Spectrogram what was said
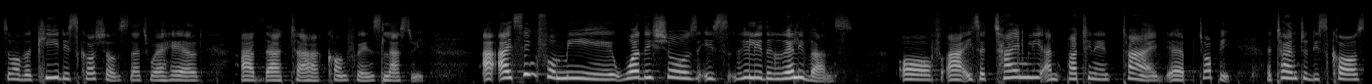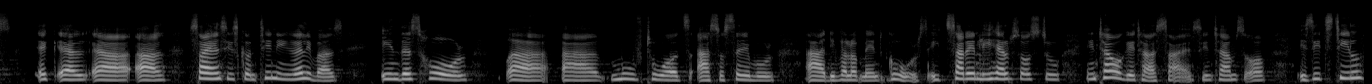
some of the key discussions that were held at that uh, conference last week. I, I think for me, what it shows is really the relevance of, uh, it's a timely and pertinent time, uh, topic, a time to discuss uh, uh, uh science's continuing relevance in this whole move towards our sustainable uh, development goals. It certainly helps us to interrogate our science in terms of, is it still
